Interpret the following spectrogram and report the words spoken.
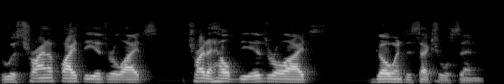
who was trying to fight the Israelites to try to help the Israelites go into sexual sin.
